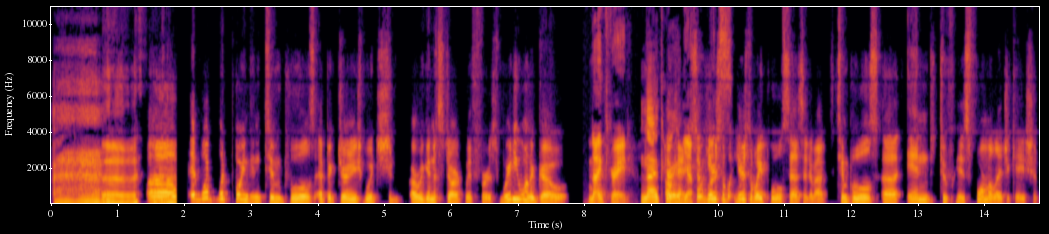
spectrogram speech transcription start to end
Uh, uh, at what what point in Tim Pool's epic journey which should are we going to start with first? Where do you want to go? Ninth grade. Ninth grade. Okay, Yep, so here's let's- the here's the way Pool says it about Tim Pool's uh, end to his formal education.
